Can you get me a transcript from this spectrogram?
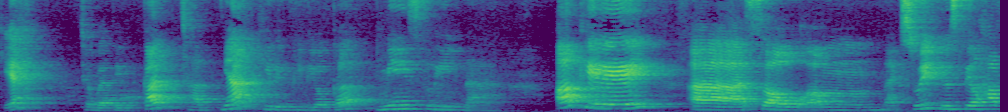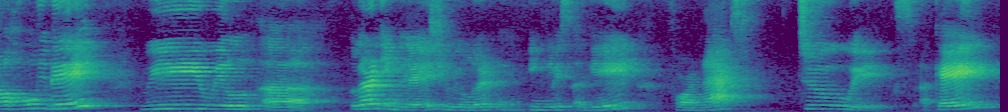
Ya, coba tirukan chartnya, kirim video ke Miss Lina. Okay, uh, so um, next week you still have a holiday. We will uh, learn English. You will learn English again for next two weeks. Okay,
